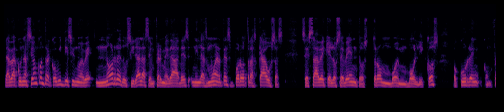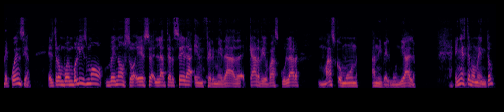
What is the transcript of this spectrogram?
la vacunación contra COVID-19 no reducirá las enfermedades ni las muertes por otras causas. Se sabe que los eventos tromboembólicos ocurren con frecuencia. El tromboembolismo venoso es la tercera enfermedad cardiovascular más común a nivel mundial. En este momento,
